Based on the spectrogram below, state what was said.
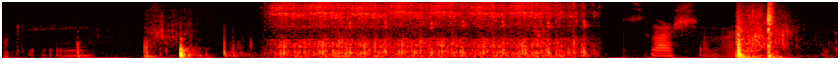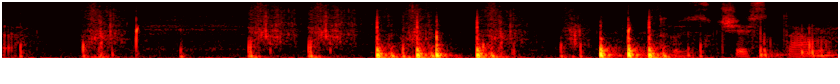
Окей. С наша, нали? Да. Този чест там.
